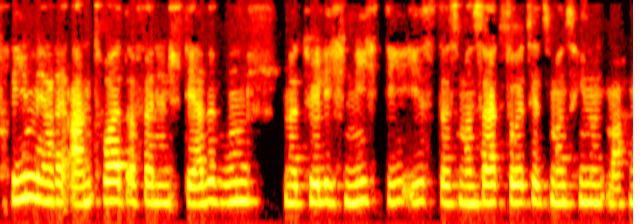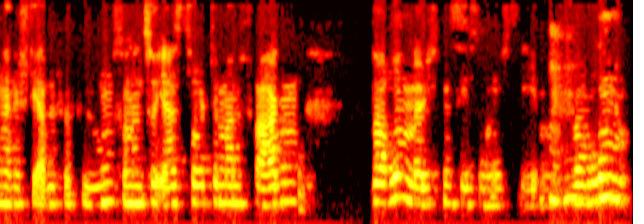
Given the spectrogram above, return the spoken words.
primäre Antwort auf einen Sterbewunsch natürlich nicht die ist, dass man sagt, so jetzt setzen wir uns hin und machen eine Sterbeverfügung, sondern zuerst sollte man fragen, warum möchten Sie so nicht leben? Mhm. Warum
